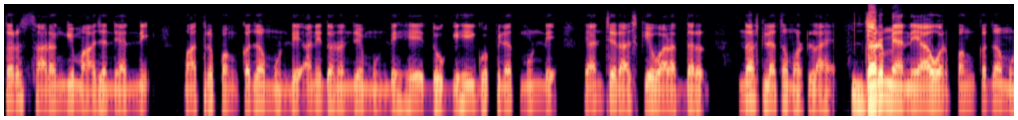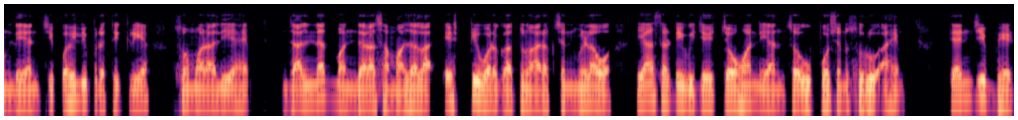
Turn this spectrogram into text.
तर सारंगी महाजन यांनी मात्र पंकजा मुंडे आणि धनंजय मुंडे हे दोघेही गोपीनाथ मुंडे यांचे राजकीय वारसदार नसल्याचं म्हटलं आहे. दरम्यान यावर पंकजा मुंडे यांची पहिली प्रतिक्रिया समोर आली आहे. जालन्यात बंजारा समाजाला एसटी वर्गातून आरक्षण मिळावं यासाठी विजय चव्हाण यांचं उपोषण सुरू आहे. त्यांची भेट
